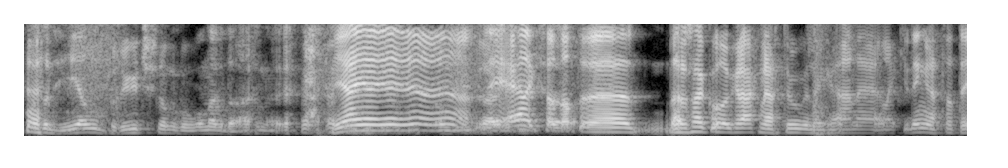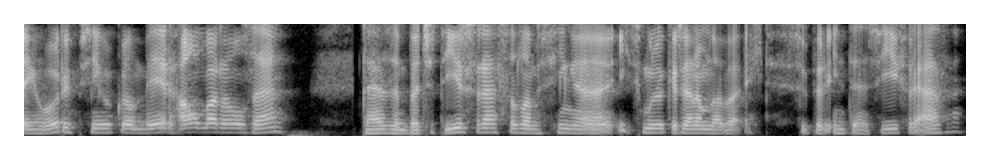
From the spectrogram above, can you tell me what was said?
Dat is een heel bruutje om gewoon naar daar naar... Ja, ja, ja. ja, ja. Nee, eigenlijk zou dat, eh, daar zou ik wel graag naartoe willen gaan eigenlijk. Ik denk dat dat tegenwoordig misschien ook wel meer haalbaar zal zijn. Tijdens een budgetiersreis zal dat misschien eh, iets moeilijker zijn, omdat we echt super intensief reizen.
